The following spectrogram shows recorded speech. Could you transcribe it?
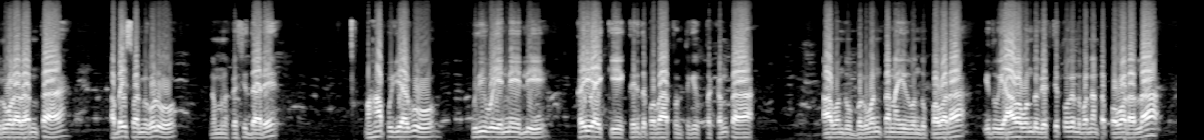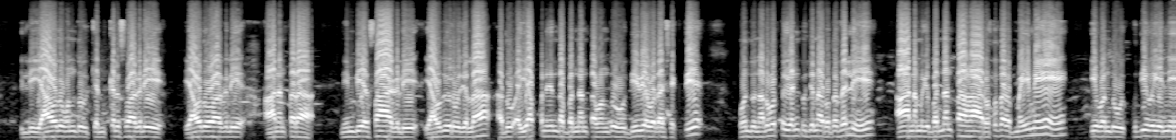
ಗುರುಗಳಾದಂಥ ಅಭಯ ಸ್ವಾಮಿಗಳು ನಮ್ಮನ್ನು ಕರೆಸಿದ್ದಾರೆ. ಮಹಾಪೂಜೆ ಹಾಗೂ ಕುದಿಯುವ ಎಣ್ಣೆಯಲ್ಲಿ ಕೈ ಹಾಕಿ ಕರಿದ ಪದಾರ್ಥ ತೆಗೆಯತಕ್ಕಂಥ ಆ ಒಂದು ಭಗವಂತನ ಇದು ಒಂದು ಪವಾಡ. ಇದು ಯಾವ ಒಂದು ವ್ಯಕ್ತಿತ್ವದಿಂದ ಬಂದಂಥ ಪವಾಡ ಅಲ್ಲ. ಇಲ್ಲಿ ಯಾವುದೋ ಒಂದು ಕೆಮಿಕಲ್ಸ್ ಆಗಲಿ, ಯಾವುದೋ ಆಗಲಿ, ಆನಂತರ ನಿಂಬೆ ರಸ ಆಗಲಿ ಯಾವುದೂ ಇರುವುದಿಲ್ಲ. ಅದು ಅಯ್ಯಪ್ಪನಿಂದ ಬಂದಂತ ಒಂದು ದಿವ್ಯವಾದ ಶಕ್ತಿ. ಒಂದು ನಲವತ್ತು ಎಂಟು ಜನ ವ್ರತದಲ್ಲಿ ಆ ನಮಗೆ ಬಂದಂತಹ ವ್ರತದ ಮಹಿಮೆಯೇ ಈ ಒಂದು ಕುದಿಯುವ ಎಣ್ಣೆ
